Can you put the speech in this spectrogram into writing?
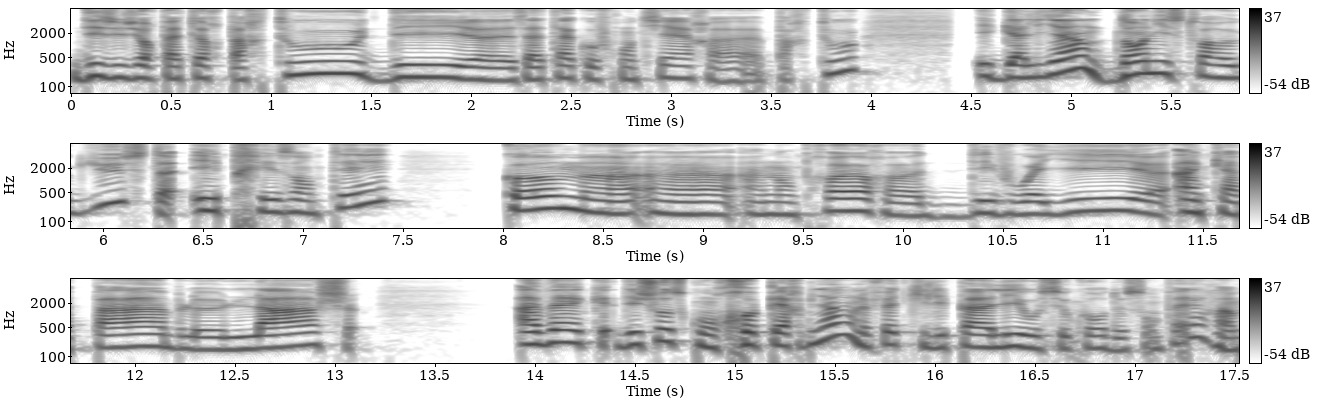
Des usurpateurs partout, des euh, attaques aux frontières euh, partout. Et Galien, dans l'histoire auguste, est présenté comme euh, un empereur euh, dévoyé, euh, incapable, lâche, avec des choses qu'on repère bien, le fait qu'il n'est pas allé au secours de son père,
